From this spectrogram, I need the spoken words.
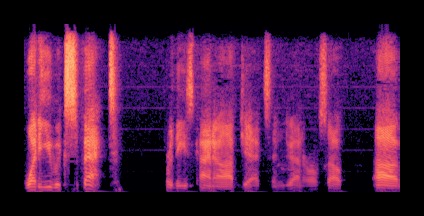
what do you expect for these kind of objects in general. So uh,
